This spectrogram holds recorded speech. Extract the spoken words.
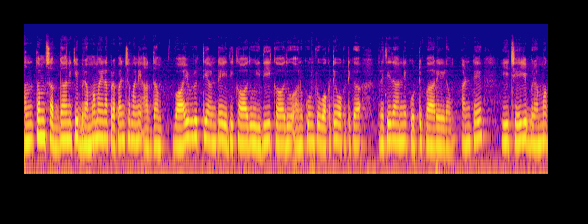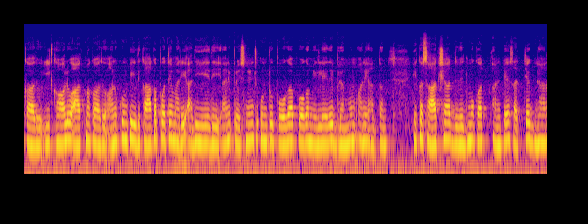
అంతం శబ్దానికి బ్రహ్మమైన ప్రపంచమని అర్థం. వాయువృత్తి అంటే ఇది కాదు ఇది కాదు అనుకుంటూ ఒకటి ఒకటిగా ప్రతిదాన్ని కొట్టిపారేయడం. అంటే ఈ చేయి బ్రహ్మ కాదు ఈ కాలు ఆత్మ కాదు అనుకుంటూ ఇది కాకపోతే మరి అది ఏది అని ప్రశ్నించుకుంటూ పోగా పోగా మిగిలేది బ్రహ్మం అని అర్థం. ఇక సాక్షాత్ ద్విద్ముఖ అంటే సత్యజ్ఞాన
